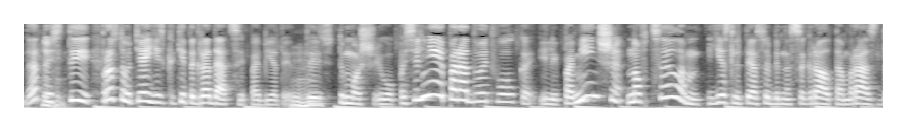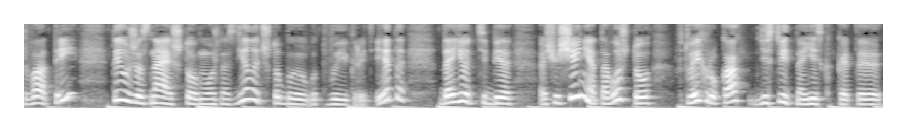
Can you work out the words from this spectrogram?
да, то есть ты, просто у тебя есть какие-то градации победы, то есть ты можешь его посильнее порадовать волка или поменьше, но в целом, если ты особенно сыграл там раз, два, три, ты уже знаешь, что можно сделать, чтобы вот выиграть, и это дает тебе ощущение того, что в твоих руках действительно есть какая-то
